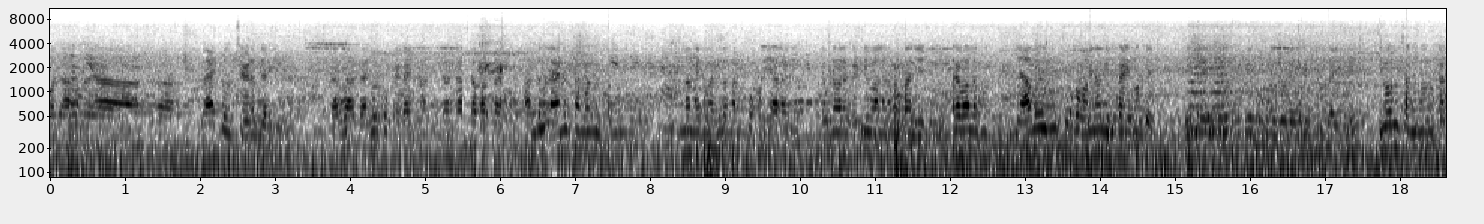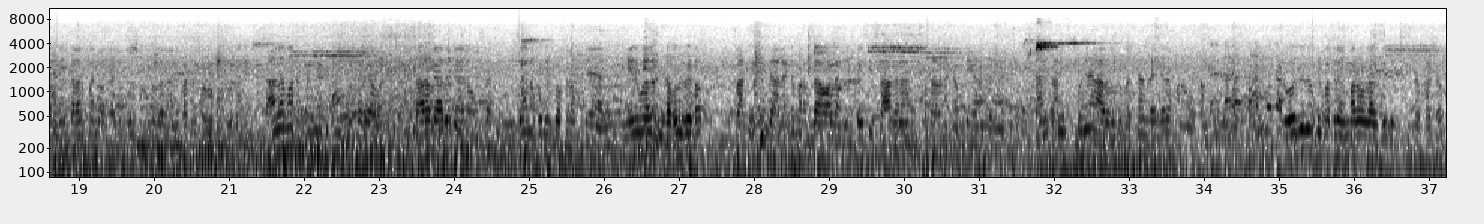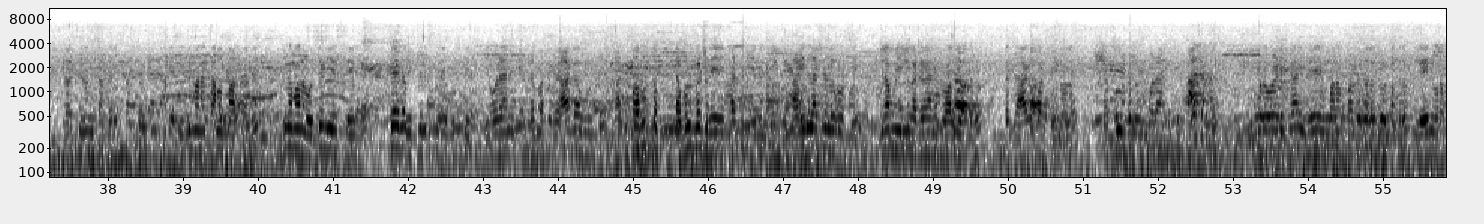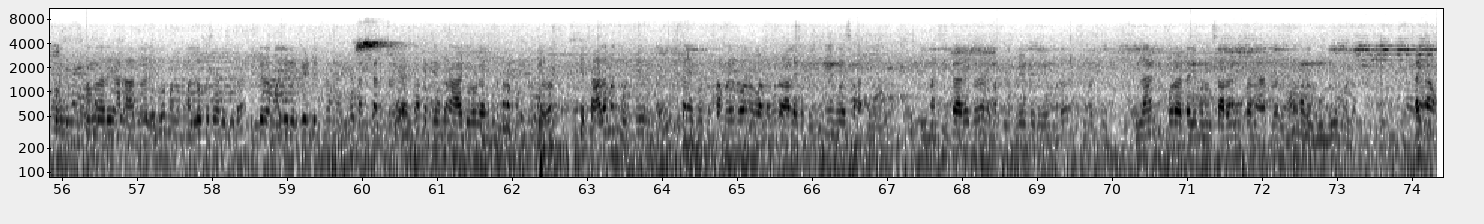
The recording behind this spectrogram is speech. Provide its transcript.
పదహారు ఫ్లాట్లు చేయడం జరిగింది. తర్వాత బెంగళూరుకు కేటాయించిన అందులో ల్యాండ్కి సంబంధించి ఉన్న మీద మధ్యలో మంచి కుక్కలు చేయాలని లేకుంటే వాళ్ళకి వెండి వాళ్ళని ఒకటి చేసింది. ఇతర వాళ్ళకు యాభై నుంచి ఒక వంద మిగతా ఐదు ఉంటాయి దీంట్లో కూడా రైతులు చిన్నోళ్ళు చందనోళ్ళు కానీ కలర్ పని వాళ్ళు కానీ పులుసు పువ్వులు కానీ బట్టల పువ్వులు కానీ చాలా మంది సంఘటన కాబట్టి సార్ గారు నేను ఒకసారి విధాన పొద్దుకు ఒకరం చేయాలి. నేను వాళ్ళకి డబ్బులు పెట్టడం ప్రాతినిధ్యం మనం కావాలని చెప్పేసి సాధన సాధన కమిటీ చేయడం జరిగింది. దాన్ని సాధించుకునే ఆ రోజు బస్ స్టాండ్ దగ్గర మనం ఒక కమిటీ రోజు పత్రం ఎంఆర్ఓ గారికి సిద్ధపడ్డాం వచ్చినందుకు అందరికి సంతోషం. ఇది మన కాలం మాత్రమే. ఇంకా మనం ఒత్తిడి చేస్తే పేద వ్యక్తులకు రేపు ఇవ్వడానికి బాగా ఉంటే అటు ప్రభుత్వం డబ్బులు పెట్టి కట్టి ఐదు లక్షల రూపాయలు గ్రామ ఇల్లు కట్టడానికి వాళ్ళు చేస్తారు జాగా డబ్బులు ఇవ్వడానికి చేస్తారు. ఇదే మనం పట్టుదలతో మాత్రం లేని గారి ఆధ్వర్యంలో మనం మళ్ళొకసారి కూడా ఇక్కడ మళ్ళీ రిప్రజెంటేషన్ మళ్ళీ కలెక్టర్ గారికి ఆర్టీఓ గారికి మనం ముందు కూడా ఇంకా చాలా మంది వచ్చేది ఉన్నాయి కానీ కొంత సమయం రావడం కూడా రాలేకపోయింది నేను కూడా ఈ మంచి కార్యక్రమం మనకు ఇలాంటి పోరాటాలు మనం సరైన పని ఆధ్వర్యంలో మనం ముందుకు పోదాం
